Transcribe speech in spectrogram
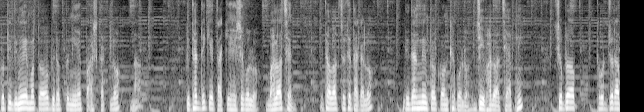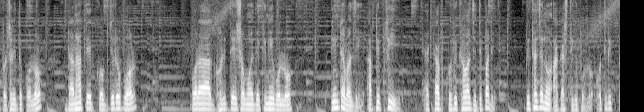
প্রতিদিনের মতো বিরক্ত নিয়ে পাশ কাটলো না। পৃথার দিকে তাকিয়ে হেসে বলল, ভালো আছেন? পৃথা অবাক চোখে তাকালো। দ্বিধান্বিত কণ্ঠে বলল, জি, ভালো আছে আপনি? সুব্রব ঠোঁটজোড়া প্রসারিত করল, ডান হাতের কবজের ওপর পরা ঘড়িতে সময় দেখে নিয়ে বলল, তিনটা বাজে, আপনি ফ্রি এক কাপ কফি খাওয়া যেতে পারে? পৃথা যেন আকাশ থেকে পড়ল, অতিরিক্ত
